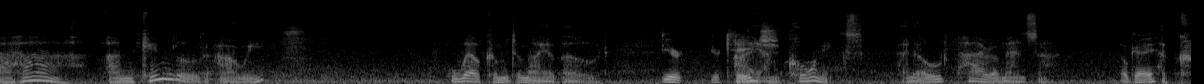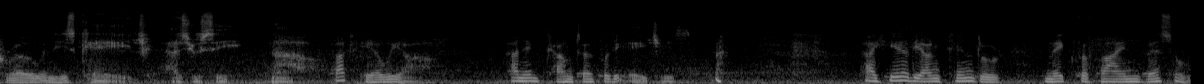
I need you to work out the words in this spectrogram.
Aha, unkindled, are we? Welcome to my abode. your your I am cage? Cornyx, an old pyromancer. Okay. A crow in his cage, as you see. Now, but here we are. An encounter for the ages. I hear the unkindled make for fine vessels.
